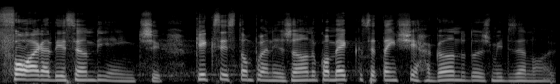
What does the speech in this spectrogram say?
fora desse ambiente? O que, que vocês estão planejando? Como é que você está enxergando 2019?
